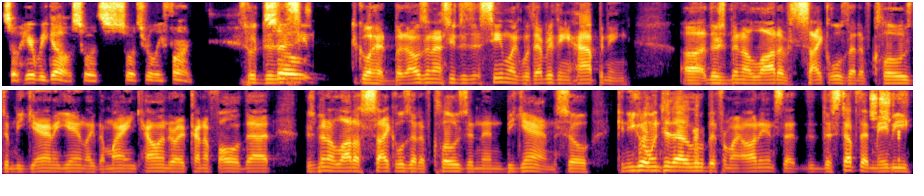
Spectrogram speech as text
so here we go so it's so it's really fun so does so, it seem, go ahead but i was going to ask you does it seem like with everything happening uh, there's been a lot of cycles that have closed and began again, like the Mayan calendar. I kind of followed that. There's been a lot of cycles that have closed and then began. So, can you go into that a little bit for my audience? That the stuff that maybe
